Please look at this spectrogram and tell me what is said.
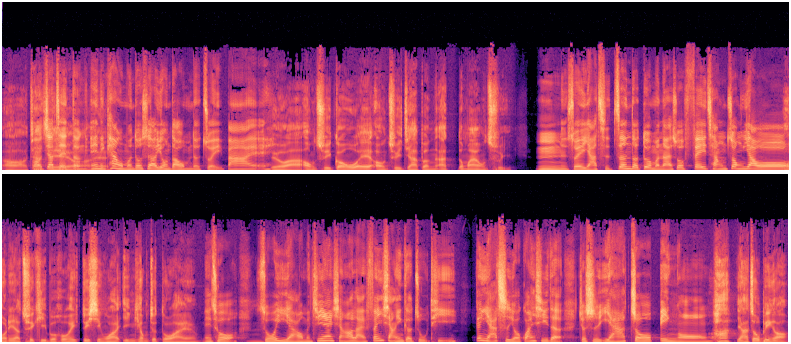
哦。哦，加这等。哎，你看我们都是要用到我们的嘴巴哎。对啊，用嘴讲话，用嘴吃饭啊，都蛮用嘴。嗯，所以牙齿真的对我们来说非常重要哦。哦，你俩吹气不好，对生活影响就大呀。没错，所以啊，我们今天想要来分享一个主题，跟牙齿有关系的，就是牙周病哦。哈，牙周病哦。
